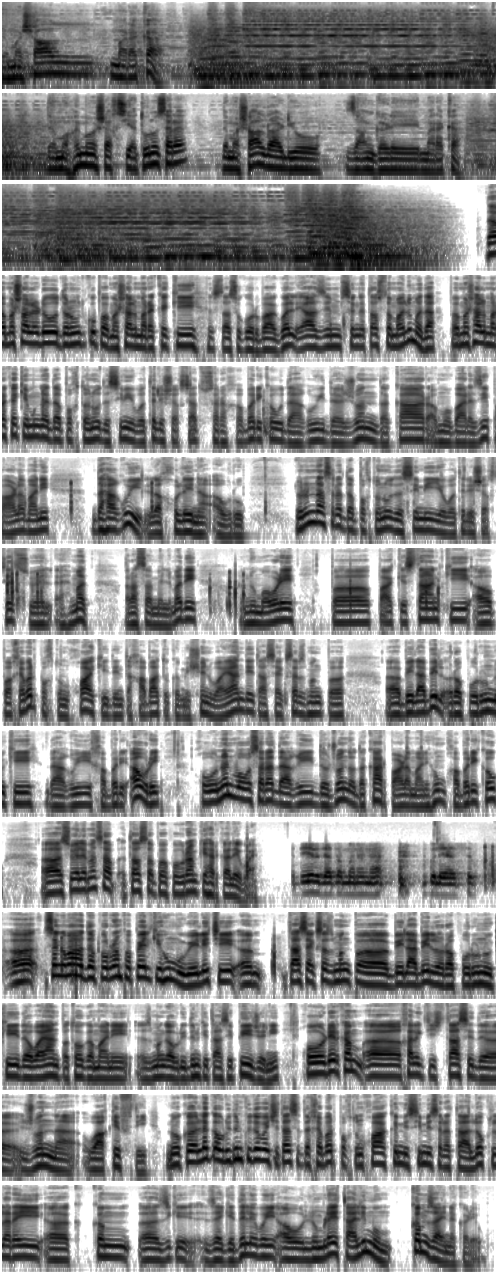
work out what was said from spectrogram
د مشال مرکه د مهمو شخصیتونو سره د مشال رادیو ځانګړې مرکه د مشال اډو دروڼکو په مشال مرکه کي ستاسو کوربه ګل اياز يم څنګه تاسو ته معلومه ده په مشال مرکه کي موږ د پښتنو د سيمي وتلي شخصياتو سره خبري کوو د هغوي د ژوند د کار او مبارزي په اړه باني د هغوي له خولي نه اورو نو نن راسره د پښتنو د سيمي يو وتلي شخصيت سهيل احمد راسه ميلمه دي نوموړي په پاکستان کي او په خيبر پښتونخوا کي د انتخاباتو کميشن وياند دي تاسو اکثر زموږ په بيلابيل رپورونو کي د هغوي خبري اوري خو نن به وسره د هغوی د ژوند او د کار په اړه ماني هم خبرې کوو. سویلمن صاحب تاسو ته په پروګرام کې هرکلی وایم. ډېره زیاته مننه ګلیاس صاحب. څنګه ما د پروګرام په پیل کې هم ویلي چې تاسو اکثر زموږ په بېلابېلو راپورونو کې د ویاند په توګه ماني زموږ اورېدونکي تاسو پېژني خو ډېر کم خلک دي چې تاسو د ژوند نه واقف دي نو که لږ اورېدونکو ته ووایئ چې تاسو د خیبر پښتونخوا کومې سیمې سره تعلق لرئ کوم ځای کې زېږېدلي وئ او لومړی تعلیم هم کوم ځای نه کړی وو.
